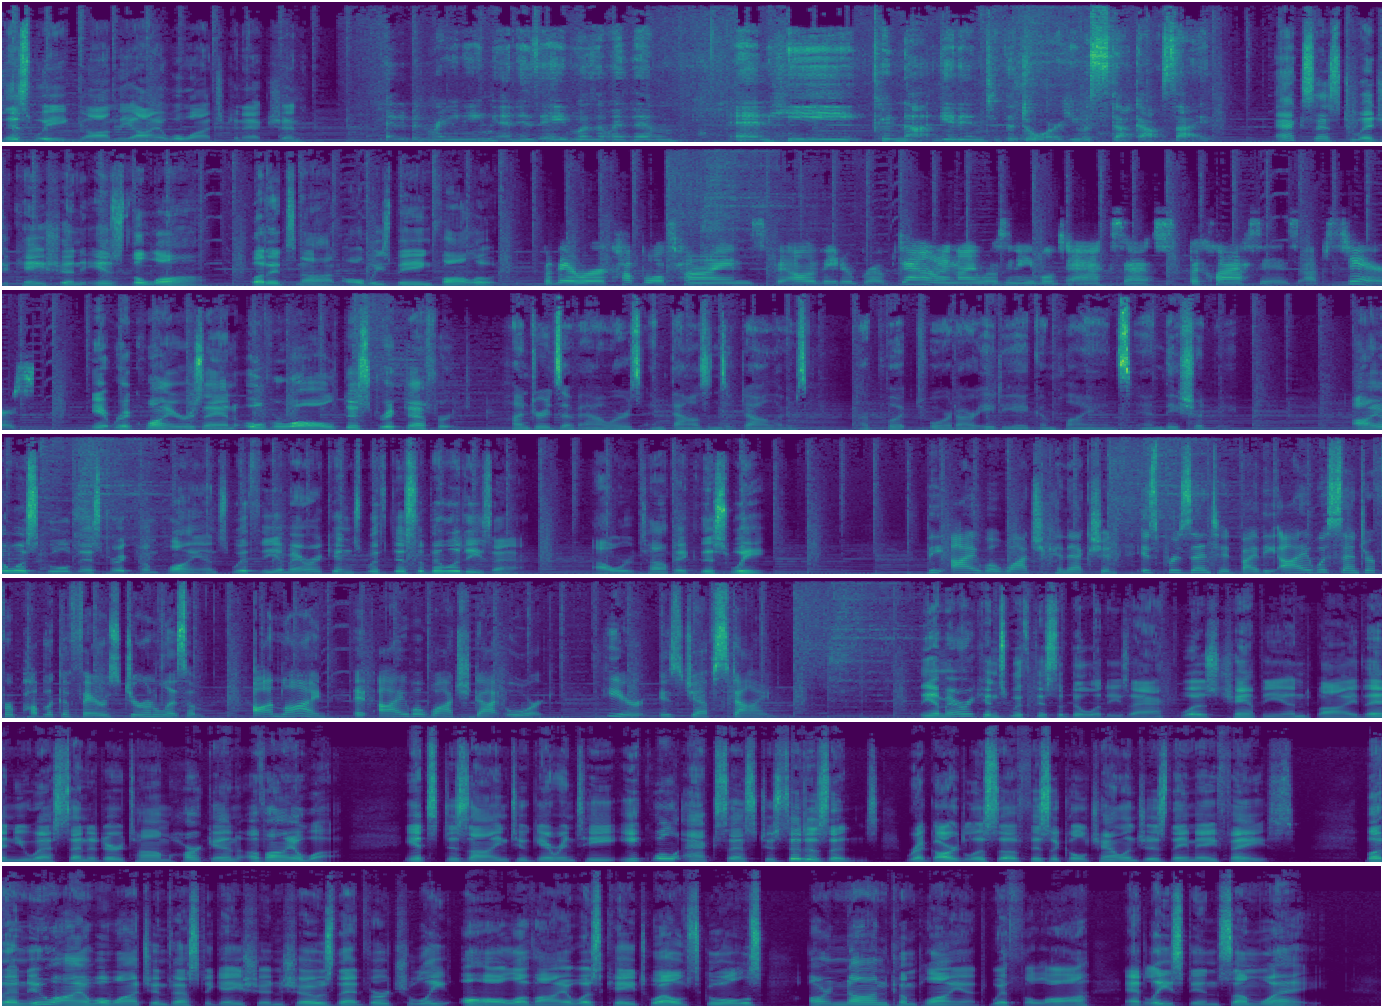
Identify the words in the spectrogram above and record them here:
This week on the Iowa Watch Connection, it had been raining and his aide wasn't with him, and he could not get into the door. He was stuck outside. Access to education is the law, but it's not always being followed. But there were a couple of times the elevator broke down and I wasn't able to access the classes upstairs. It requires an overall district effort. Hundreds of hours and thousands of dollars are put toward our ADA compliance, and they should be. Iowa School District compliance with the Americans with Disabilities Act. Our topic this week. The Iowa Watch Connection is presented by the Iowa Center for Public Affairs Journalism, online at iowawatch.org. Here is Jeff Stein. The Americans with Disabilities Act was championed by then U.S. Senator Tom Harkin of Iowa. It's designed to guarantee equal access to citizens, regardless of physical challenges they may face. But a new Iowa Watch investigation shows that virtually all of Iowa's K 12 schools are non compliant with the law, at least in some way.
